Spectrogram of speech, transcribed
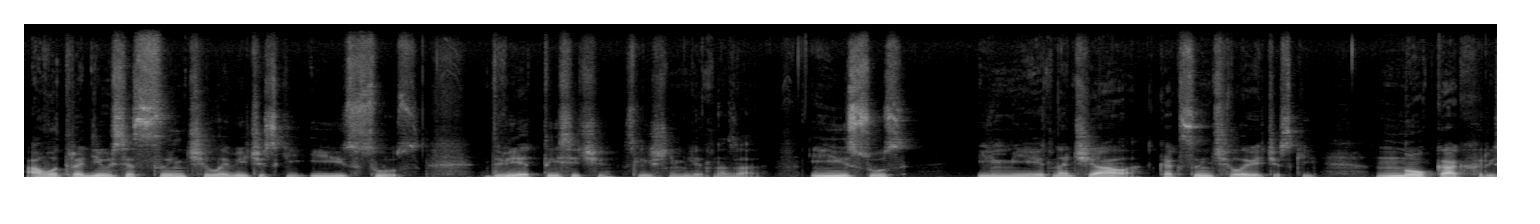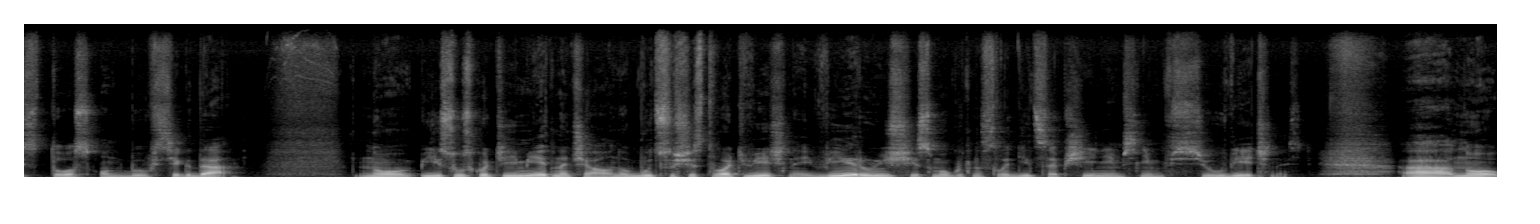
а вот родился Сын Человеческий Иисус две тысячи с лишним лет назад. И Иисус имеет начало, как Сын Человеческий, но как Христос Он был всегда – но Иисус хоть и имеет начало, но будет существовать вечно, и верующие смогут насладиться общением с Ним всю вечность. А, но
